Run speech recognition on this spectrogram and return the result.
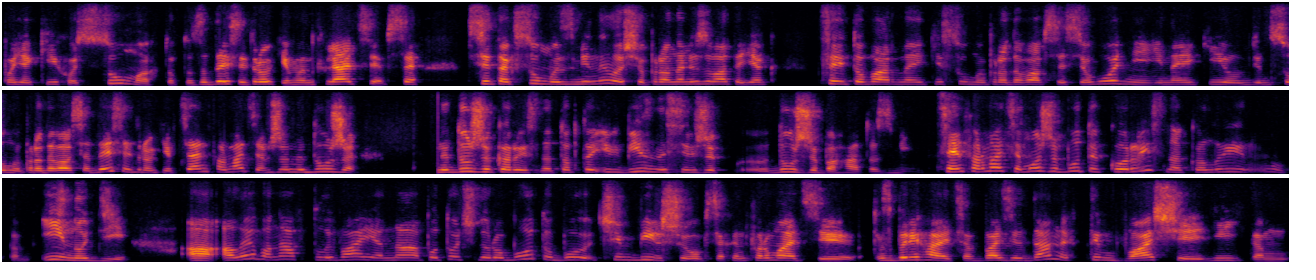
по якихось сумах, тобто за 10 років інфляція, все, всі так суми змінило, що проаналізувати, як цей товар, на які суми продавався сьогодні, і на які він суми продавався 10 років, ця інформація вже не дуже. Не дуже корисна, тобто і в бізнесі вже е, дуже багато змін. Ця інформація може бути корисна, коли ну там іноді, але вона впливає на поточну роботу, бо чим більший обсяг інформації зберігається в базі даних, тим важче їй там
